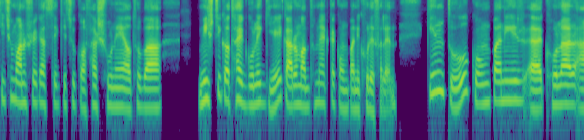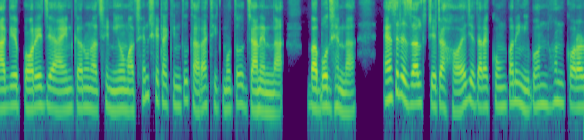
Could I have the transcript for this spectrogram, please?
কিছু মানুষের কাছ থেকে কিছু কথা শুনে অথবা মিষ্টি কথায় গলে গিয়ে কারও মাধ্যমে একটা কোম্পানি খুলে ফেলেন। কিন্তু কোম্পানির খোলার আগে পরে যে আইন-কানুন আছে, নিয়ম আছেন সেটা কিন্তু তারা ঠিকমতো জানেন না বা বোঝেন না। অ্যাজ এ রেজাল্ট যেটা হয় যে তারা কোম্পানি নিবন্ধন করার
